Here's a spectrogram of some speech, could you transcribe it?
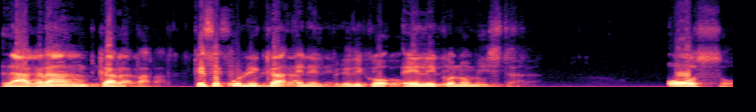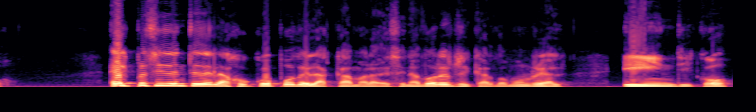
La Gran Carpa, que se publica en el periódico El Economista. Oso el presidente de la Jocopo de la Cámara de Senadores, Ricardo Monreal, indicó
